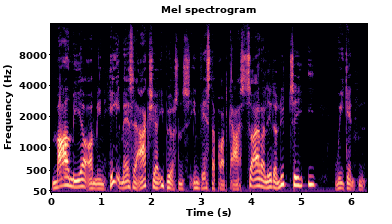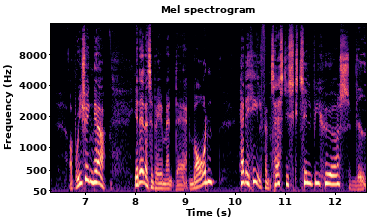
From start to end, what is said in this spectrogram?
meget mere om en hel masse aktier i Børsens Investor Podcast. Så er der lidt at lytte til i weekenden. Og briefingen her, ja, den er tilbage mandag morgen. Ha' det helt fantastisk, til vi høres ved.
